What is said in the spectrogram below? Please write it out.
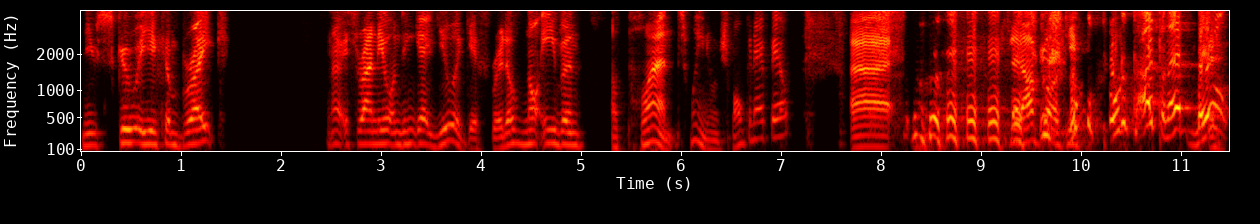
new scooter you can break. Notice Randy Orton didn't get you a gift, Riddle, not even a plant. What are you smoking that, Bill? Uh, said, "I've got a gift." prototype of that bill.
